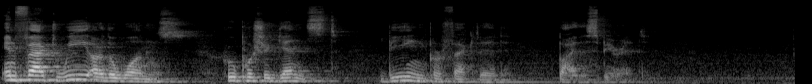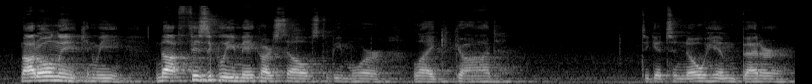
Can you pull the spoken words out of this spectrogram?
In fact, we are the ones who push against being perfected by the Spirit. Not only can we not physically make ourselves to be more like God, to get to know Him better,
